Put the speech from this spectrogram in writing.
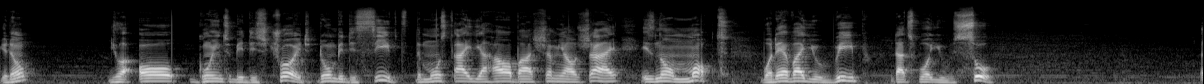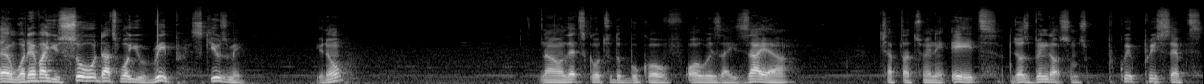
You know? You are all going to be destroyed. Don't be deceived. The Most High Yahweh Hashem Yahushai is not mocked. Whatever you reap, that's what you sow. And whatever you sow, that's what you reap. Excuse me. You know? Now let's go to the book of always Isaiah, chapter 28. Just bring out some quick precepts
